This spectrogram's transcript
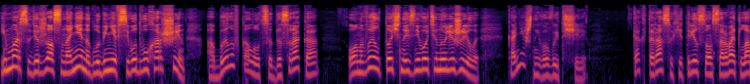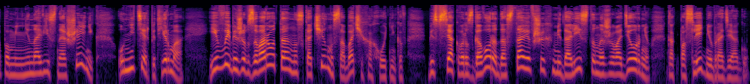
и Марс удержался на ней на глубине всего двух аршин, а было в колодце до сорока. Он выл, точно из него тянули жилы. Конечно, его вытащили. Как-то раз ухитрился он сорвать лапами ненавистный ошейник, он не терпит ерма, и, выбежав за ворота, наскочил на собачьих охотников, без всякого разговора доставивших медалиста на живодерню, как последнюю бродягу.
